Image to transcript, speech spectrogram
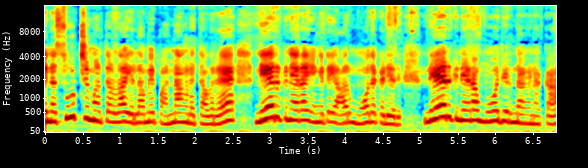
என்னை சூட்சுமத்தில் தான் எல்லாமே பண்ணாங்களே தவிர நேருக்கு நேராக எங்கிட்ட யாரும் மோத கிடையாது. நேருக்கு நேராக மோதி இருந்தாங்கனாக்கா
